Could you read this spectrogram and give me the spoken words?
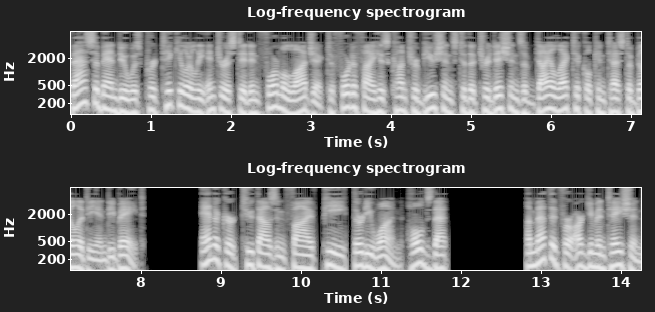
Vasubandhu was particularly interested in formal logic to fortify his contributions to the traditions of dialectical contestability and debate. Anacker 2005, p. 31 holds that a method for argumentation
